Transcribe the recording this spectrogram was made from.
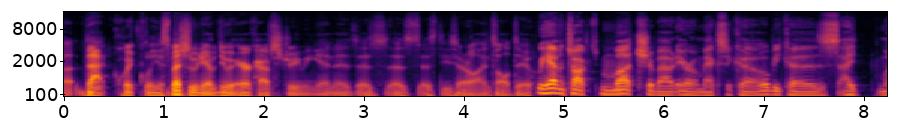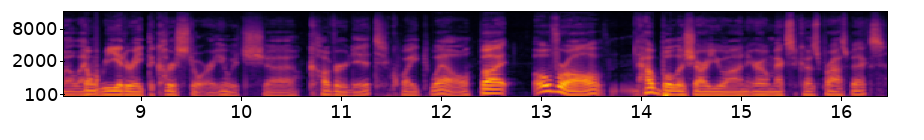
uh, that quickly, especially when you have new aircraft streaming in, as, as as as these airlines all do. We haven't talked much about Aeromexico because I well I don't reiterate the cover story, which uh, covered it quite well, but overall, how bullish are you on Aeromexico's prospects?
